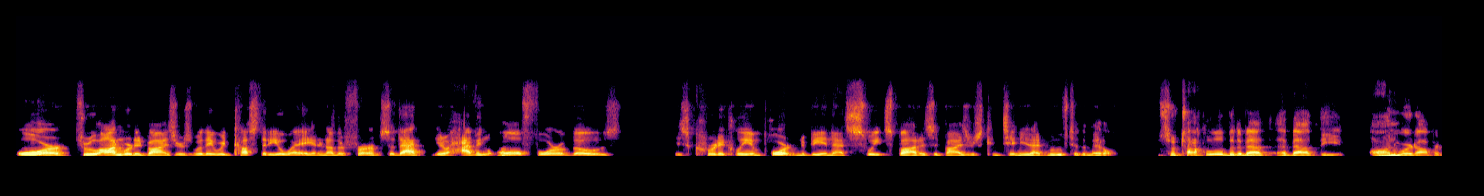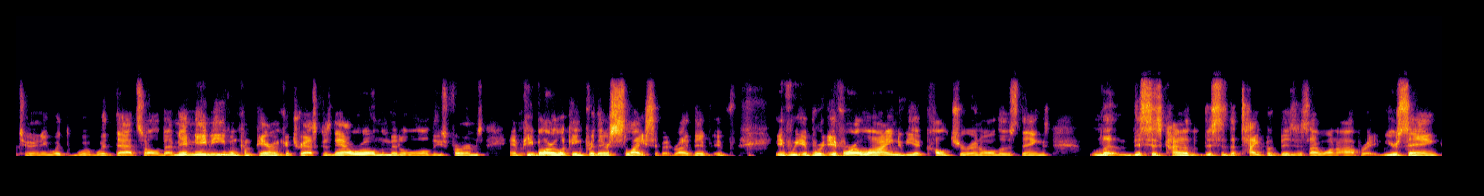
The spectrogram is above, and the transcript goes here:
or through onward advisors where they would custody away at another firm. So that you know having all four of those is critically important to be in that sweet spot as advisors continue that move to the middle. So talk a little bit about about the onward opportunity what, what, what that's all about maybe even compare and contrast because now we're all in the middle of all these firms and people are looking for their slice of it right if if, if we if we're if we're aligned via culture and all those things let, this is kind of this is the type of business i want to operate you're saying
